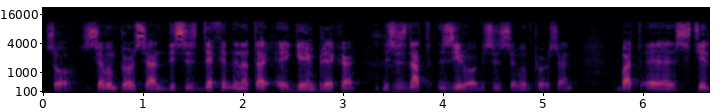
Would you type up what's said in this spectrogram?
So 7%, this is definitely not a, a, game breaker. This is not zero, this is 7%. But uh, still,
